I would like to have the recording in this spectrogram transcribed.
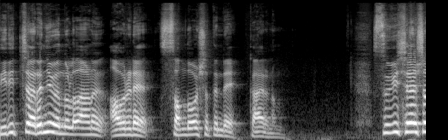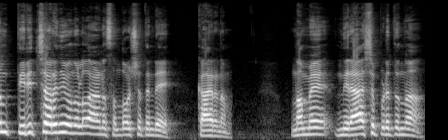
തിരിച്ചറിഞ്ഞു എന്നുള്ളതാണ് അവരുടെ സന്തോഷത്തിന്റെ കാരണം. സുവിശേഷം തിരിച്ചറിഞ്ഞു എന്നുള്ളതാണ് സന്തോഷത്തിന്റെ കാരണം. നമ്മെ നിരാശപ്പെടുത്തുന്ന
